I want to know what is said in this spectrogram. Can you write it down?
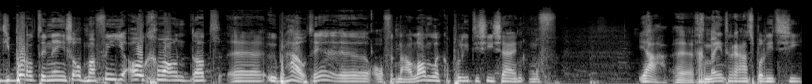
die borrelt ineens op. Maar vind je ook gewoon dat eh, überhaupt, hè, eh, of het nou landelijke politici zijn of ja, gemeenteraadspolitici,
